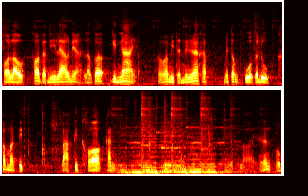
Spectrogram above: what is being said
พอเราทอดแบบนี้แล้วเนี่ยเราก็กินง่าย เพราะว่ามีแต่เนื้อครับ ไม่ต้องกลัวกระดูกเข้ามาติดปากติดคอกันเรียบร้อยฉะนั้นผม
